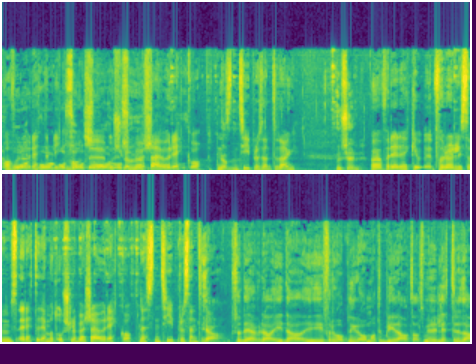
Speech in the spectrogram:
Og for å rette blikket mot eh, Oslo Børs er jo REC opp nesten 10 i dag. Unnskyld? For rekke, for å liksom rette det mot Oslo Børs er jo REC opp nesten 10 i dag. Ja, så det er da i, da, i forhåpninger om at det blir avtale som gjør det lettere da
